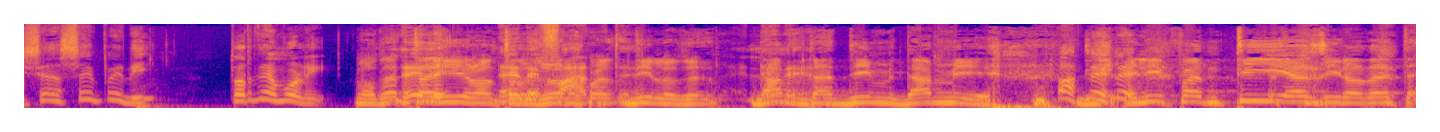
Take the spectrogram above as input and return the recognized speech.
siamo sempre lì. Torniamo lì. L'ho detta L'ele- io l'altro giorno. qua- Dillo, dam- da- dim- dammi. Elifantiasi l'ho detta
